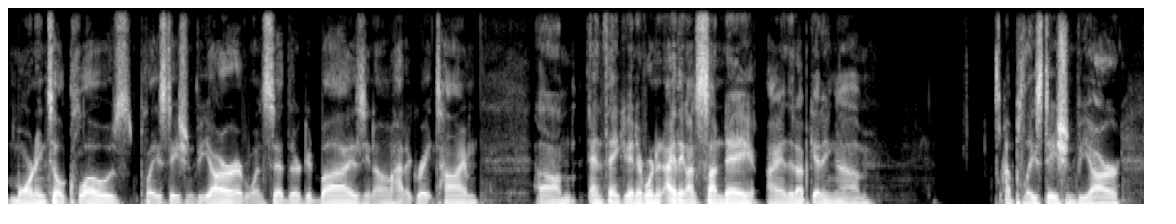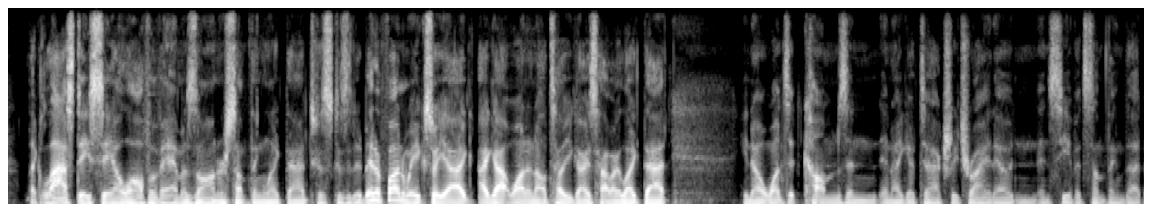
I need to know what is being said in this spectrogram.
morning till close. PlayStation VR. Everyone said their goodbyes. You know, had a great time. Um, and thank you. And everyone, I think on Sunday, I ended up getting um, a PlayStation VR like last day sale off of Amazon or something like that, just because it had been a fun week. So yeah, I, I got one and I'll tell you guys how I like that. You know, once it comes and, and I get to actually try it out and, and see if it's something that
